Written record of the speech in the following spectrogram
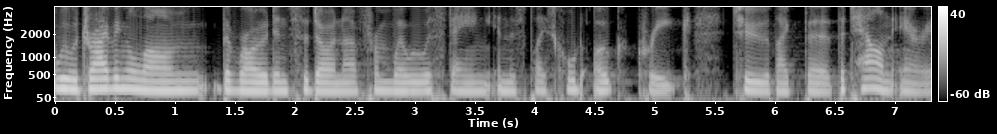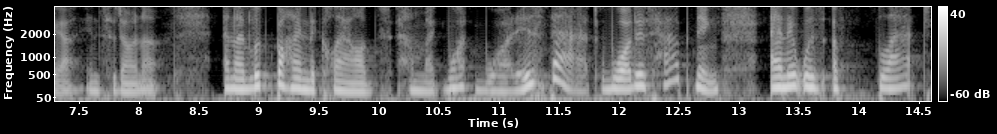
we were driving along the road in Sedona from where we were staying in this place called Oak Creek to like the the town area in Sedona. And I looked behind the clouds and I'm like, what what is that? What is happening? And it was a flat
